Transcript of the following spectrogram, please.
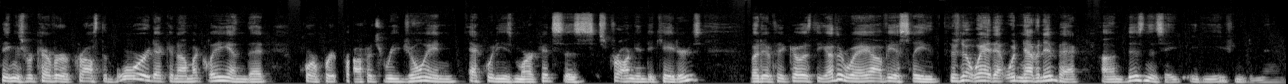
things recover across the board economically and that corporate profits rejoin equities markets as strong indicators. But if it goes the other way, obviously, there's no way that wouldn't have an impact on business aviation demand.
